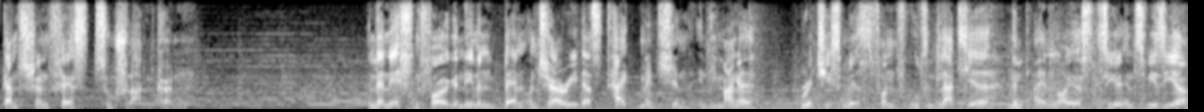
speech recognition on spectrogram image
ganz schön fest zuschlagen können. In der nächsten Folge nehmen Ben und Jerry das Teigmännchen in die Mangel. Richie Smith von Frusenglatje nimmt ein neues Ziel ins Visier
